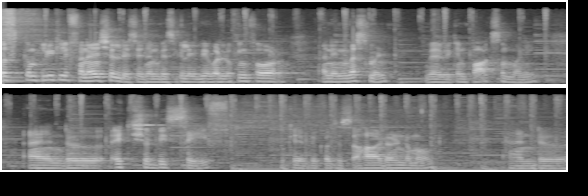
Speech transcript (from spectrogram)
was completely financial decision. Basically, we were looking for an investment where we can park some money, and uh, it should be safe, okay, because it's a hard-earned amount, and uh,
